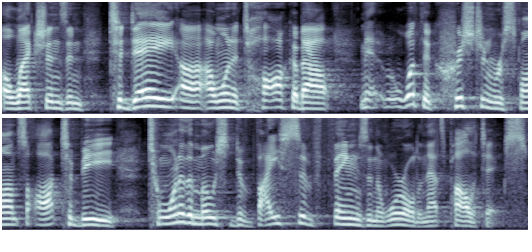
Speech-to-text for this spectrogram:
elections. And today, uh, I want to talk about what the Christian response ought to be to one of the most divisive things in the world, and that's politics.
